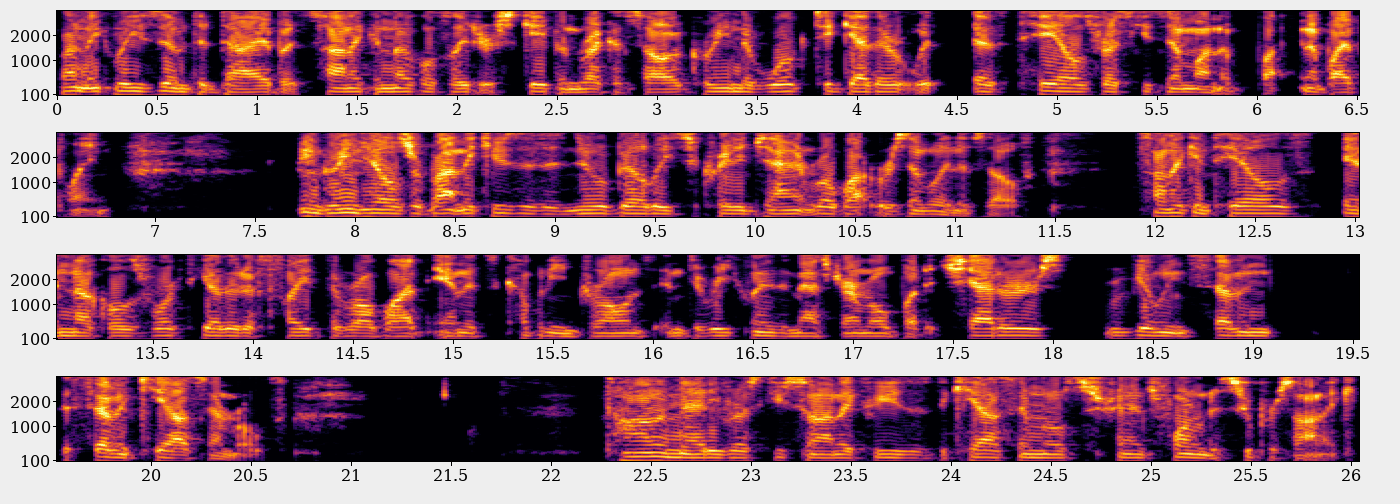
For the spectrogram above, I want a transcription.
Robotnik leaves them to die, but Sonic and Knuckles later escape and reconcile, agreeing to work together with, as Tails rescues them on a, in a biplane. In Green Hills, Robotnik uses his new abilities to create a giant robot resembling himself. Sonic and Tails and Knuckles work together to fight the robot and its accompanying drones and to reclaim the Master Emerald, but it shatters, revealing seven the seven Chaos Emeralds. Tom and Maddie rescue Sonic, who uses the Chaos Emeralds to transform into Super Sonic.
